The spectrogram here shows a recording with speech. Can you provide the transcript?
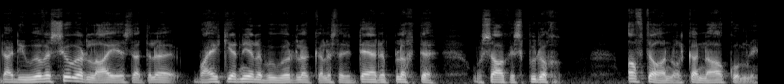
dat die howe so oorlaai is dat hulle baie keer nie hulle behoorlik hulle statutêre pligte om sake spoedig af te handel kan nakom nie.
